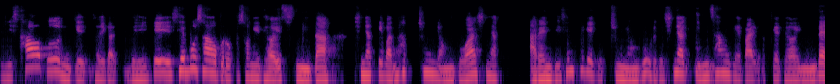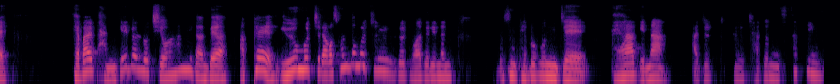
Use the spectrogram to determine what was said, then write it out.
이 사업은 이제 저희가 네 개의 세부 사업으로 구성이 되어 있습니다. 신약 기반 확충 연구와 신약 R&D 생태계 구축 연구 그리고 신약 임상 개발 이렇게 되어 있는데 개발 단계별로 지원을 합니다. 근데 앞에 유효물질하고 선도물질을 도와드리는 무슨 대부분 이제 대학이나 아주 그 작은 스타팅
